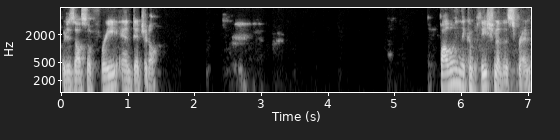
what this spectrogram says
which is also free and digital. Following the completion of the sprint,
